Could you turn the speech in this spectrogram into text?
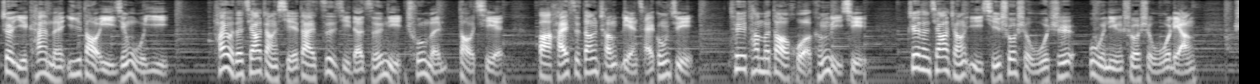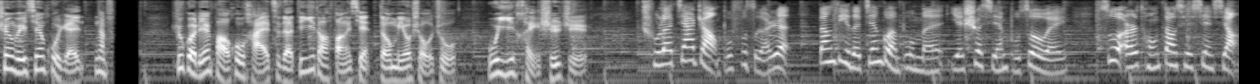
这与开门一盗已经无益；还有的家长携带自己的子女出门盗窃，把孩子当成敛财工具，推他们到火坑里去。这样的家长与其说是无知，勿宁说是无良。身为监护人，那如果连保护孩子的第一道防线都没有守住，无疑很失职。除了家长不负责任，当地的监管部门也涉嫌不作为。租儿童盗窃现象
